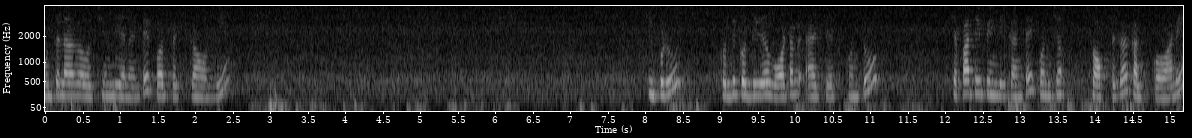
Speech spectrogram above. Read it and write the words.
ముద్దలాగా వచ్చింది అని అంటే పర్ఫెక్ట్గా ఉంది. ఇప్పుడు కొద్ది కొద్దిగా వాటర్ యాడ్ చేసుకుంటూ చపాతీ పిండి కంటే కొంచెం సాఫ్ట్గా కలుపుకోవాలి.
